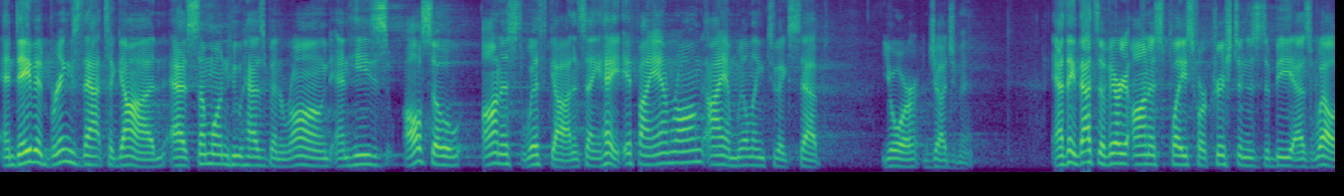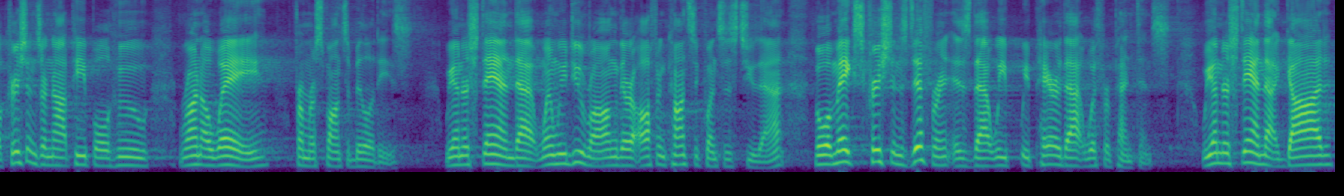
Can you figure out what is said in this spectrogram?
And David brings that to God as someone who has been wronged, and he's also honest with God and saying, Hey, if I am wrong, I am willing to accept your judgment. And I think that's a very honest place for Christians to be as well. Christians are not people who run away from responsibilities. We understand that when we do wrong, there are often consequences to that. But what makes Christians different is that we, we pair that with repentance. We understand that God,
